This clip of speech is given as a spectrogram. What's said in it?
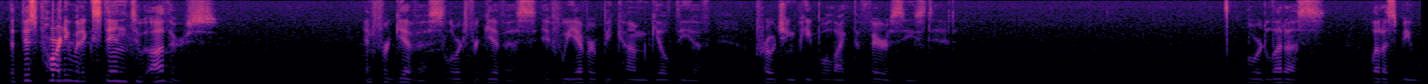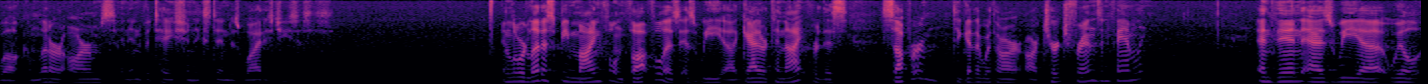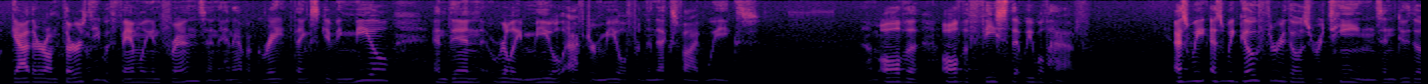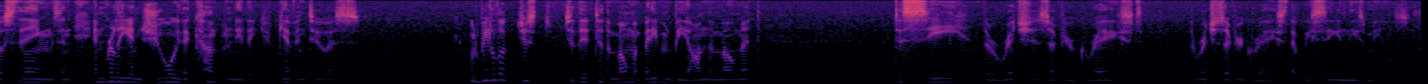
that this party would extend to others. And forgive us, Lord, forgive us if we ever become guilty of approaching people like the Pharisees did. Lord, let us let us be welcome. Let our arms and invitation extend as wide as Jesus's. And Lord, let us be mindful and thoughtful as, as we uh, gather tonight for this supper together with our, our church friends and family. And then as we uh, will gather on Thursday with family and friends and, and have a great Thanksgiving meal, and then really meal after meal for the next five weeks. Um, all, the, all the feasts that we will have. As we, as we go through those routines and do those things and, and really enjoy the company that you've given to us, would we look just to the, to the moment, but even beyond the moment, to see riches of your grace, the riches of your grace that we see in these meals.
